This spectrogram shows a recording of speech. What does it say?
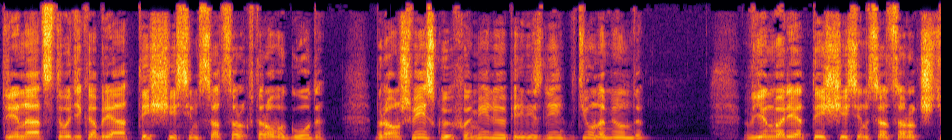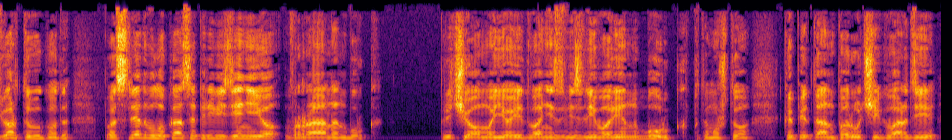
13 декабря 1742 года брауншвейскую фамилию перевезли в Дюнамюнде. В январе 1744 года последовал указ о перевезении ее в Раненбург. Причем ее едва не завезли в Оренбург, потому что капитан-поручик гвардии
